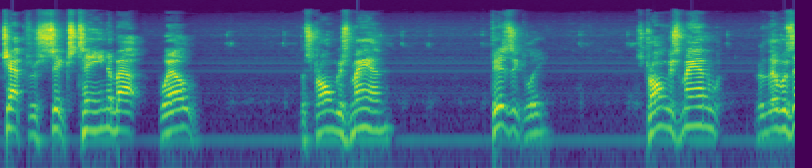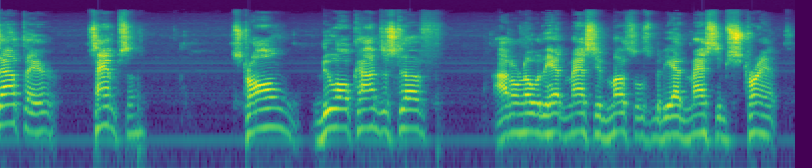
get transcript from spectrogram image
chapter 16 about, well, the strongest man, physically, strongest man that was out there, Samson. Strong, do all kinds of stuff. I don't know whether he had massive muscles, but he had massive strength.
